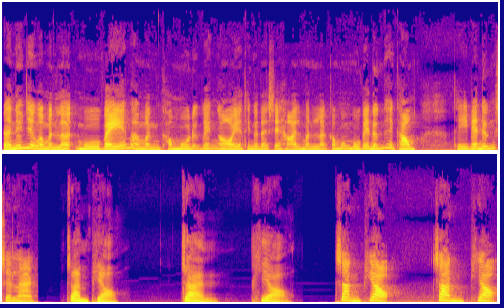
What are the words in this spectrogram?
Rồi nếu như mà mình lên mua vé mà mình không mua được vé ngồi á, thì người ta sẽ hỏi mình là có muốn mua vé đứng hay không. Thì vé đứng sẽ là 站票，站票， tràn票, tràn票.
